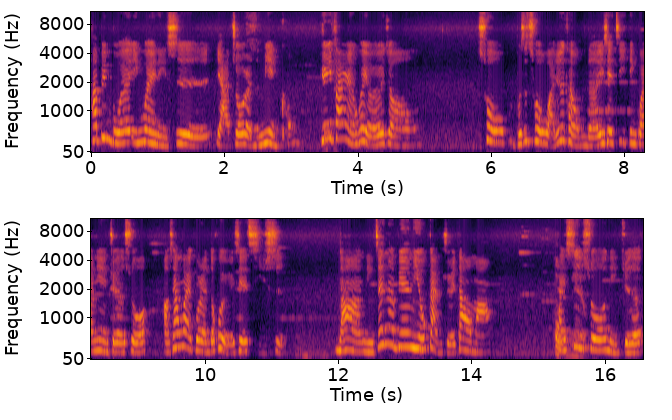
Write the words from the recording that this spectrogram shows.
他并不会因为你是亚洲人的面孔，因为一般人会有一种错误，不是错误啊，就是可能我们的一些既定观念，觉得说好像外国人都会有一些歧视。嗯。那你在那边，你有感觉到吗？还是说你觉得？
